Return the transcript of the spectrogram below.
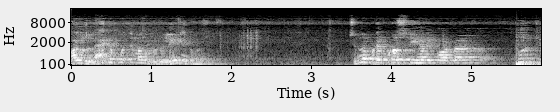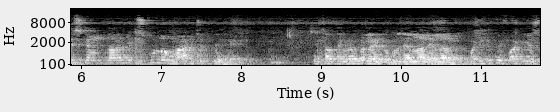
వాళ్ళు లేకపోతే మనం లేని రోజు. చిన్నప్పుడు ఎప్పుడో శ్రీహరికోట టూర్ తీసుకెళ్తారని చెప్పి స్కూల్లో ఒక మాట చెప్తే నేను చాలా మెంబర్ ఇప్పుడు వెళ్ళాలి వెళ్ళాలి. బట్ ఇటు మీ ఫార్టీ ఇయర్స్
